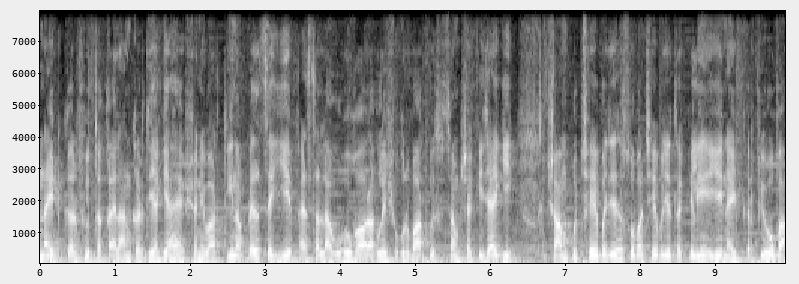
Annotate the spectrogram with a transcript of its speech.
नाइट कर्फ्यू तक का ऐलान कर दिया गया है। शनिवार तीन अप्रैल से ये फैसला लागू होगा और अगले शुक्रवार को इसकी समीक्षा की जाएगी। शाम को छः बजे से सुबह छः बजे तक के लिए ये नाइट कर्फ्यू होगा।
